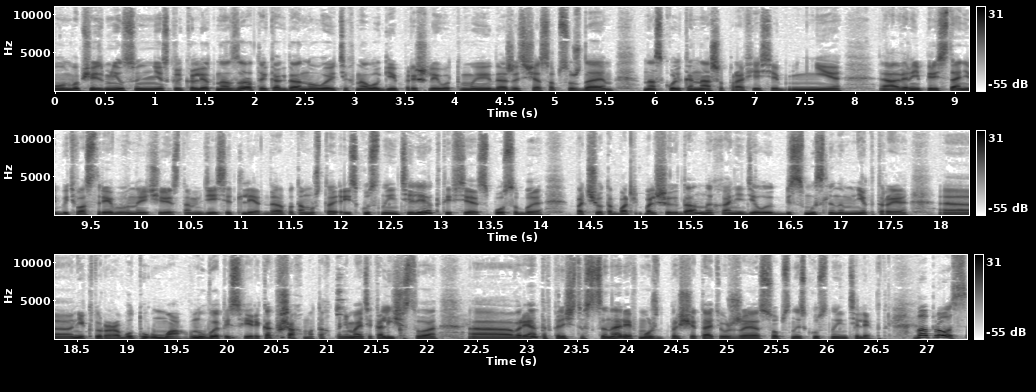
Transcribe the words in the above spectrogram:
Он вообще изменился несколько лет назад, и когда новые технологии пришли, вот мы даже сейчас обсуждаем, насколько наша профессия не, а, вернее, перестанет быть востребованной через там, 10 лет, да, потому что искусственный интеллект и все способы подсчета больших данных, они делают бессмысленным некоторые, э, некоторую работу ума. Ну, в этой сфере. Как в шахматах, понимаете? Количество э, вариантов, количество сценариев может просчитать уже, собственно, искусственный интеллект. Вопрос.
